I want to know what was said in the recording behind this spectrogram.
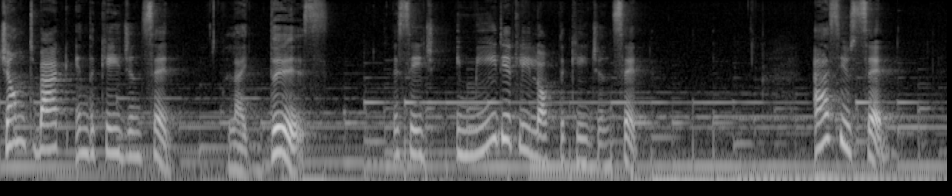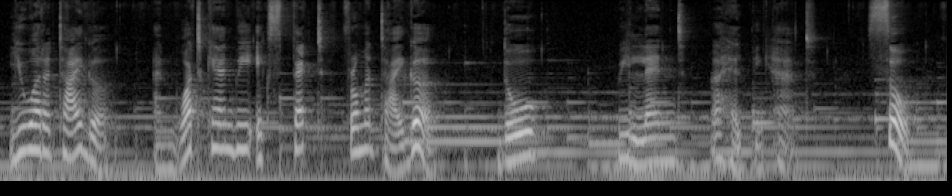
jumped back in the cage and said, Like this. The sage immediately locked the cage and said, As you said, you are a tiger, and what can we expect from a tiger? Though we lend a helping hand. So,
